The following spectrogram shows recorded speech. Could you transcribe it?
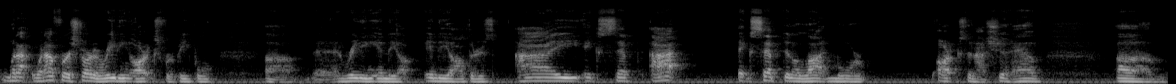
when I when I first started reading arcs for people uh, and reading indie indie authors, I accept I accepted a lot more arcs than I should have, um,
